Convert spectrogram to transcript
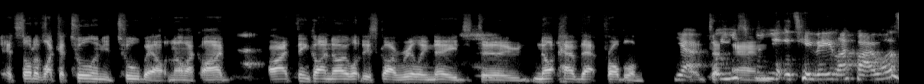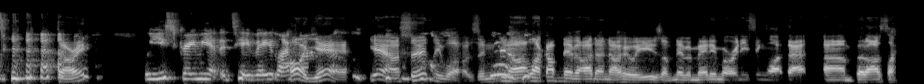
it's sort of like a tool in your tool belt and I'm like I I think I know what this guy really needs to not have that problem. Yeah to, were you screaming at the TV like I was. Sorry were you screaming at the TV like? Oh yeah, yeah, I certainly was, and you know, like I've never, I don't know who he is, I've never met him or anything like that. Um, but I was like,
